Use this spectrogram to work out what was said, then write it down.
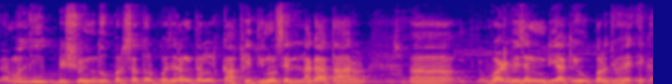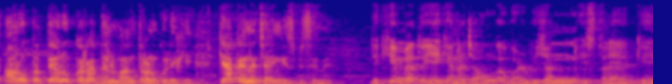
तैमल जी विश्व हिंदू परिषद और बजरंग दल काफ़ी दिनों से लगातार वर्ल्ड विजन इंडिया के ऊपर जो है एक आरोप प्रत्यारोप कर रहा धर्मांतरण को लेके। क्या कहना चाहेंगे इस विषय में? देखिए मैं तो यही कहना चाहूँगा वर्ल्ड विजन इस तरह के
